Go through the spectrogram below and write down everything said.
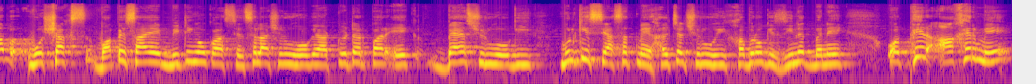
अब वो शख्स वापस आए, मीटिंगों का सिलसिला शुरू हो गया। ट्विटर पर एक बहस शुरू होगी। मुल्की सियासत में हलचल शुरू हुई, ख़बरों की जीनत बने और फिर आखिर में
